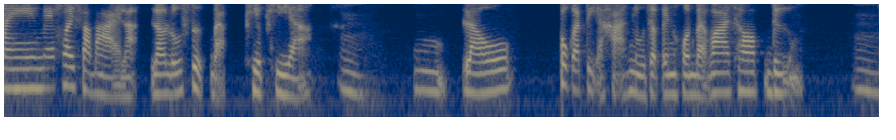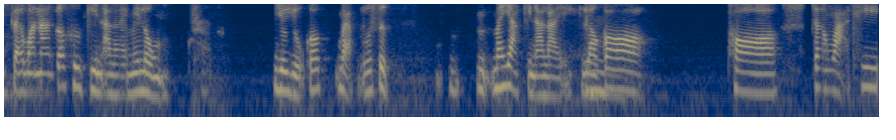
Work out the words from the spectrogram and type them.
ไม่ไม่ค่อยสบายละแล้วรู้สึกแบบเพลียอืมๆอืมแล้วปกติอะค่ะ หนูจะเป็นคนแบบว่าชอบดื่มอืมแต่วันนั้นก็คือกินอะไรไม่ลงครับอยู่ๆก็แบบรู้สึกไม่ไม่อยากกินอะไร แล้วก็พอจังหวะที่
